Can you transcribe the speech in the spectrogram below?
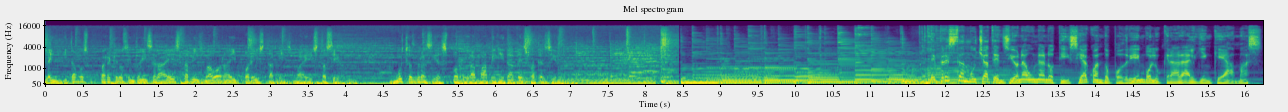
Le invitamos para que nos sintonice a esta misma hora y por esta misma estación. Muchas gracias por la amabilidad de su atención. ¿Le prestan mucha atención a una noticia cuando podría involucrar a alguien que amas?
